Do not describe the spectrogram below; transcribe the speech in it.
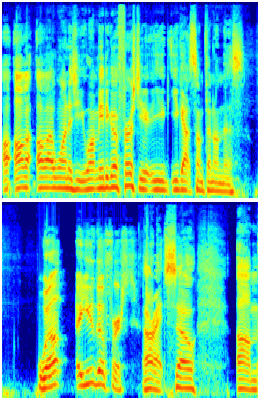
all, all I want is you. You want me to go first? You, you you got something on this? Well, uh, you go first. All right. So, um,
